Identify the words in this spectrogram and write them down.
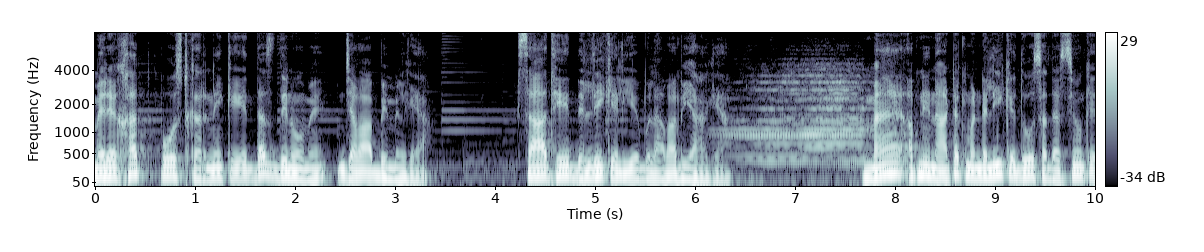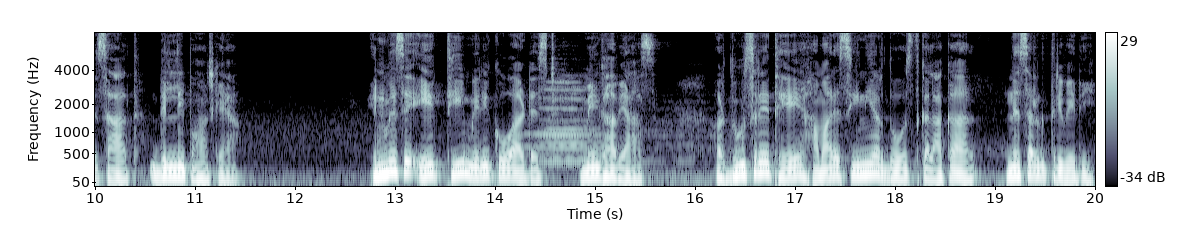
मेरे खत पोस्ट करने के दस दिनों में जवाब भी मिल गया। साथ ही दिल्ली के लिए बुलावा भी आ गया। मैं अपनी नाटक मंडली के दो सदस्यों के साथ दिल्ली पहुँच गया। इनमें से एक थी मेरी को आर्टिस्ट मेघा व्यास, और दूसरे थे हमारे सीनियर दोस्त कलाकार निसर्ग त्रिवेदी।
